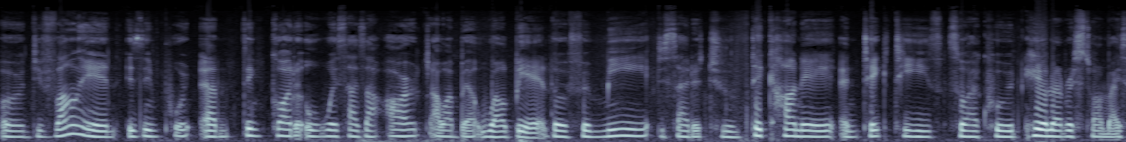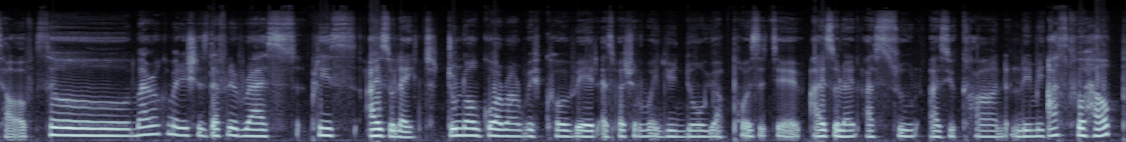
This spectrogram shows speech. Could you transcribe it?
or divine, is important. Um, think God always has a heart our well-being. So for me, decided to take honey and take teas so I could heal and restore myself. So my recommendation is definitely rest. Please isolate. Do not go around with COVID, especially when you know you are positive. Isolate as soon as you can. Limit. Ask for help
